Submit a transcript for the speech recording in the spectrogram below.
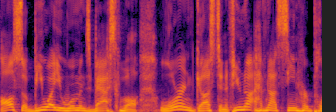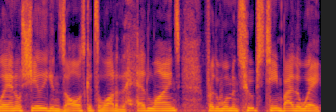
Also, BYU women's basketball, Lauren Gustin. If you not have not seen her play, I know Shaylee Gonzalez gets a lot of the headlines for the women's hoops team. By the way,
